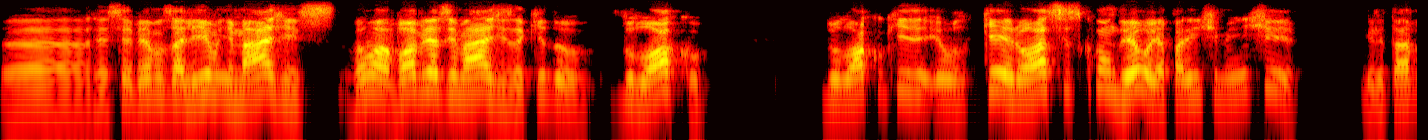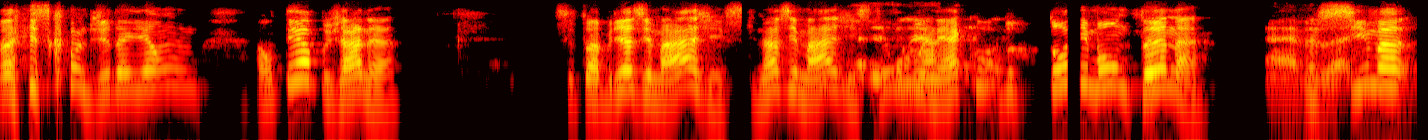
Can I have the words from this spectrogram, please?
ah, recebemos ali imagens. Vamos, vamos abrir as imagens aqui do, do Loco. Do Loco que o Queiroz se escondeu e aparentemente ele estava escondido aí há um, há um tempo já, né? Se tu abrir as imagens, que nas imagens tem um boneco né? do Tony Montana É em cima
